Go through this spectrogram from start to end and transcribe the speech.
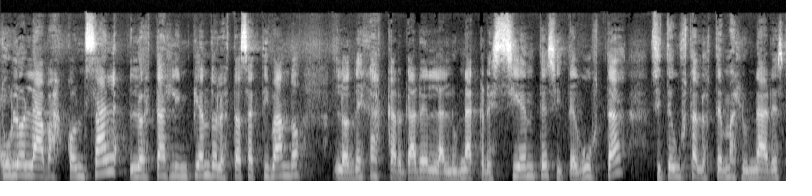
Tú lo lavas con sal, lo estás limpiando, lo estás activando, lo dejas cargar en la luna creciente si te gusta, si te gustan los temas lunares.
